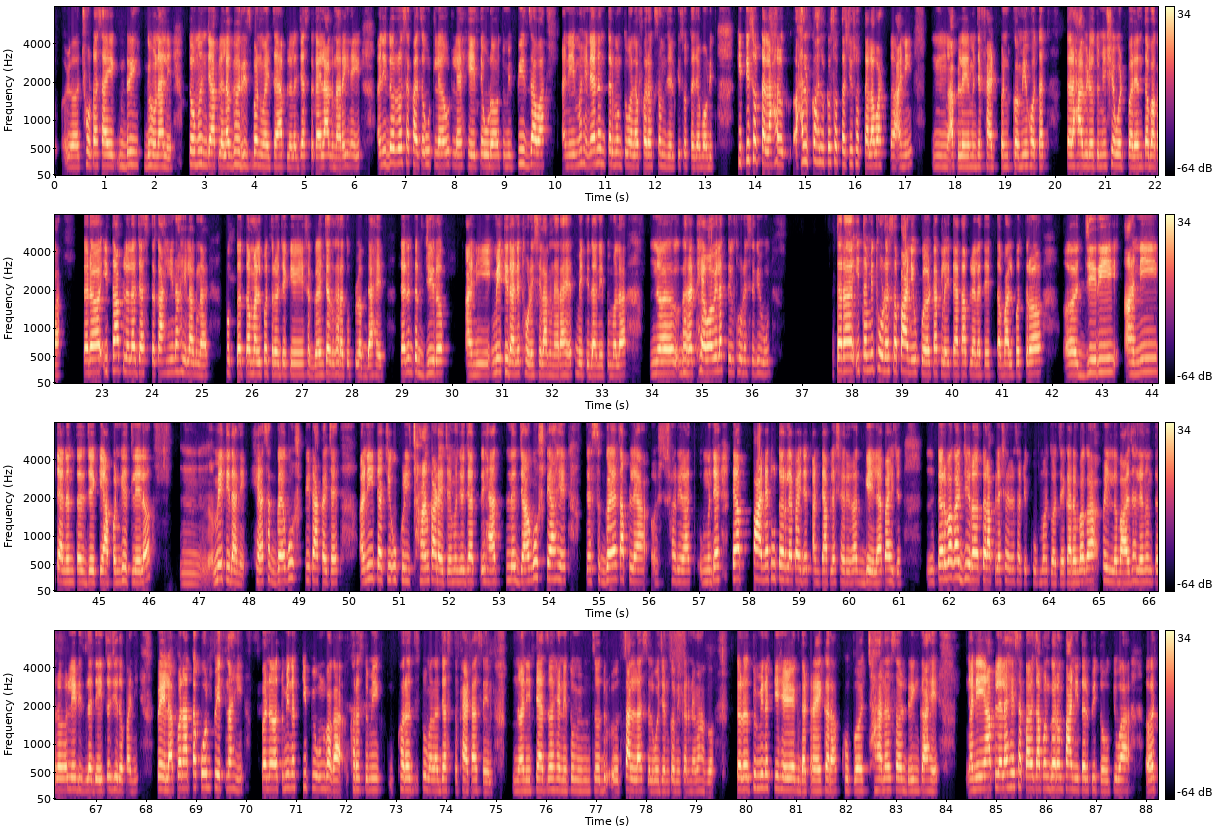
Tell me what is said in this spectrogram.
छोटासा एक ड्रिंक घेऊन आले. तो म्हणजे आपल्याला घरीच बनवायचा आहे. आपल्याला जास्त काय लागणारही नाही. आणि दररोज सकाळचं उठल्या उठल्या हे तेवढं तुम्ही पीत जावा. आणि महिन्यानंतर मग तुम्हाला फरक समजेल की स्वतःच्या बॉडीत किती स्वतःला हल हलकं हलकं स्वतःची स्वतःला वाटतं आणि आपले म्हणजे फॅट पण कमी होतात. तर हा व्हिडिओ तुम्ही शेवटपर्यंत बघा. तर इथं आपल्याला जास्त काही नाही लागणार. फक्त तमालपत्र जे की सगळ्यांच्याच घरात उपलब्ध आहेत. त्यानंतर जिरं आणि मेथीदाणे थोडेसे लागणार आहेत. मेथीदाणे तुम्हाला घरात ठेवावे लागतील थोडेसे घेऊन. तर इथं मी थोडंसं पाणी उकळत टाकलंय. त्यात आपल्याला ते तमालपत्र जिरी आणि त्यानंतर जे की आपण घेतलेलं मेथीदाणे ह्या सगळ्या गोष्टी टाकायच्या आहेत. आणि त्याची उकळी छान काढायची आहे. म्हणजे ज्यात ह्यातल्या ज्या गोष्टी आहेत त्या सगळ्याच आपल्या शरीरात म्हणजे त्या पाण्यात उतरल्या पाहिजेत आणि त्या आपल्या शरीरात गेल्या पाहिजेत. तर बघा जिरं तर आपल्या शरीरासाठी खूप महत्वाचं आहे. कारण बघा पहिलं बाळ झाल्यानंतर लेडीजला द्यायचं जिरं पाणी. प्यायला पण आता कोण पेत नाही. पण तुम्ही नक्की पिऊन बघा. खरंच तुम्ही खरंच तुम्हाला जास्त फॅट असेल आणि त्याच ह्याने तुमचं चाललं असेल वजन कमी करण्यामागं. तर तुम्ही नक्की हे एकदा ट्राय करा. खूप छान असं ड्रिंक आहे. आणि आपल्याला हे सकाळचं आपण गरम पाणी तर पितो किंवा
